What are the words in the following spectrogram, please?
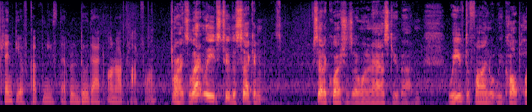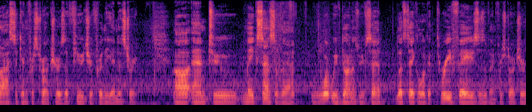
plenty of companies that will do that on our platform. All right, so that leads to the second set of questions that I wanted to ask you about. And we've defined what we call plastic infrastructure as a future for the industry. Uh, and to make sense of that, what we've done is we've said, let's take a look at three phases of infrastructure,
